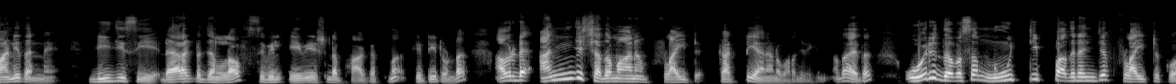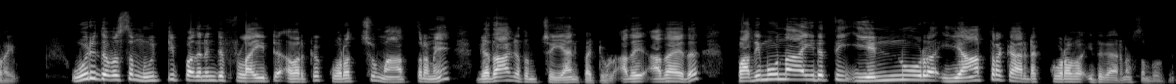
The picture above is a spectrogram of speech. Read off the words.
പണി തന്നെ D G C A director general of civil ഏവിയേഷന്റെ ഭാഗത്ത് നിന്ന് കിട്ടിയിട്ടുണ്ട്. അവരുടെ അഞ്ച് ശതമാനം ഫ്ലൈറ്റ് കട്ട് ചെയ്യാനാണ് പറഞ്ഞിരിക്കുന്നത്. അതായത് ഒരു ദിവസം നൂറ്റി പതിനഞ്ച് ഫ്ലൈറ്റ് കുറയും. ഒരു ദിവസം നൂറ്റി പതിനഞ്ച് ഫ്ലൈറ്റ് അവർക്ക് കുറച്ചു മാത്രമേ ഗതാഗതം ചെയ്യാൻ പറ്റുള്ളൂ. അത് അതായത് പതിമൂന്നായിരത്തി എണ്ണൂറ് യാത്രക്കാരുടെ കുറവ് ഇത് കാരണം സംഭവിക്കും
